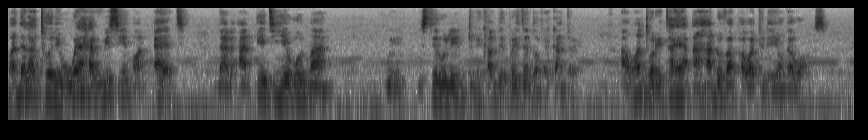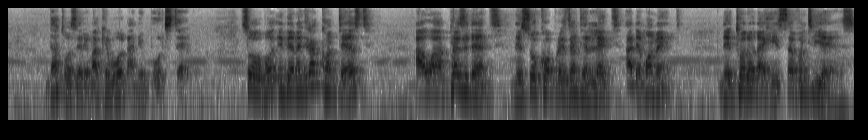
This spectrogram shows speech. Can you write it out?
Mandela told him, Where have we seen on earth that an 80 year old man will is still willing to become the president of a country? I want to retire and hand over power to the younger ones. That was a remarkable and a bold step. So, but in the Nigerian context, our president, the so-called president-elect at the moment, they told her that he's 70 years,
